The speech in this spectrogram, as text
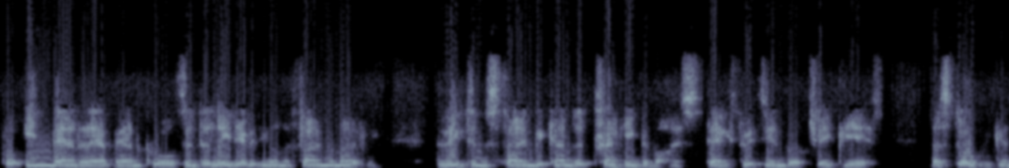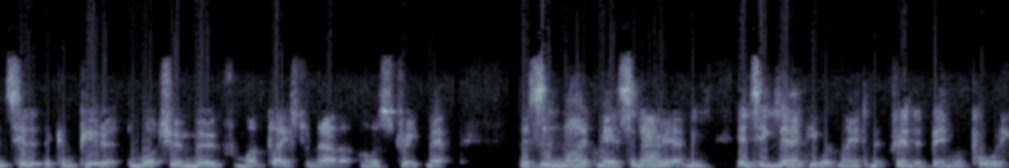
for inbound and outbound calls and delete everything on the phone remotely. The victim's phone becomes a tracking device thanks to its inbuilt GPS. A stalker can sit at the computer and watch her move from one place to another on a street map. This is a nightmare scenario, but it's exactly what my intimate friend had been reporting.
